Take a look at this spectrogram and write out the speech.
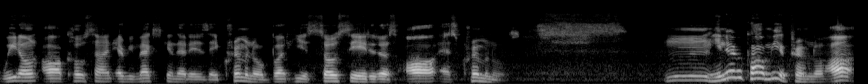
we don't all co-sign every Mexican that is a criminal, but he associated us all as criminals. Mm, he never called me a criminal. I,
